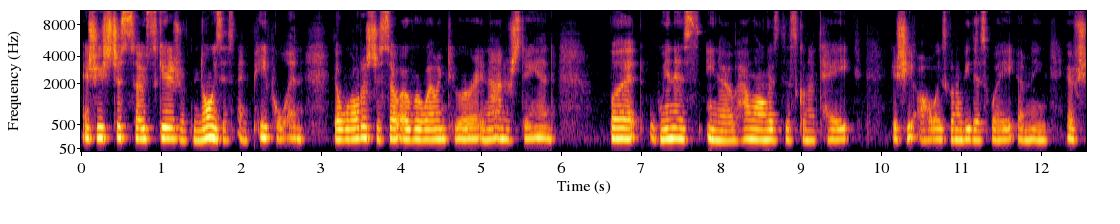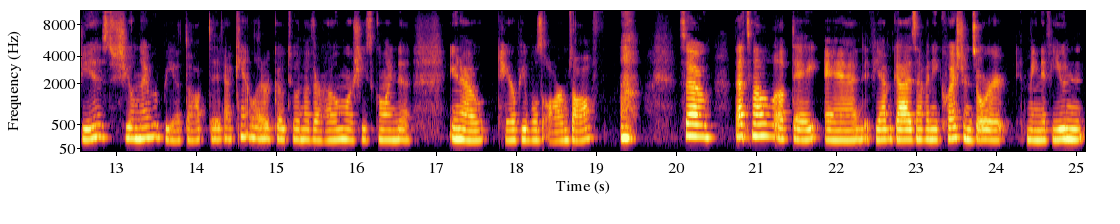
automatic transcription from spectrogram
and she's just so skittish of noises and people and the world is just so overwhelming to her and I understand but when is you know how long is this going to take is she always going to be this way? I mean if she is she'll never be adopted. I can't let her go to another home where she's going to you know tear people's arms off. So that's my little update and if you have guys have any questions or I mean, if you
